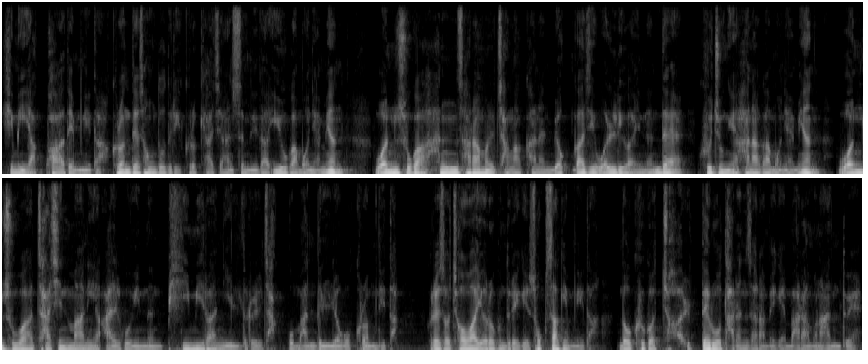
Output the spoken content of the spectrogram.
힘이 약화됩니다. 그런데 성도들이 그렇게 하지 않습니다. 이유가 뭐냐면 원수가 한 사람을 장악하는 몇 가지 원리가 있는데 그 중에 하나가 뭐냐면 원수와 자신만이 알고 있는 비밀한 일들을 자꾸 만들려고 그럽니다. 그래서 저와 여러분들에게 속삭입니다. 너 그거 절대로 다른 사람에게 말하면 안 돼.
